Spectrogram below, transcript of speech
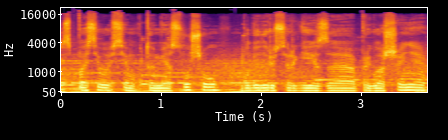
Спасибо всем, кто меня слушал. Благодарю Сергея за приглашение.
